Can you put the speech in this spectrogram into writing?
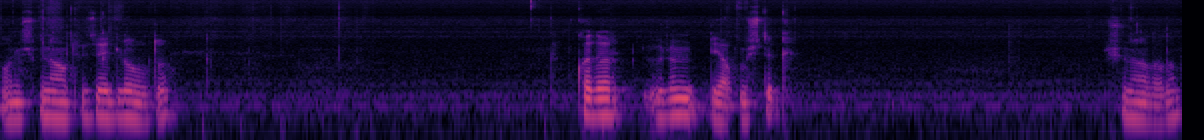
On üç bin altı yüz elli oldu. Kadar ürün yapmıştık. Şunu alalım.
